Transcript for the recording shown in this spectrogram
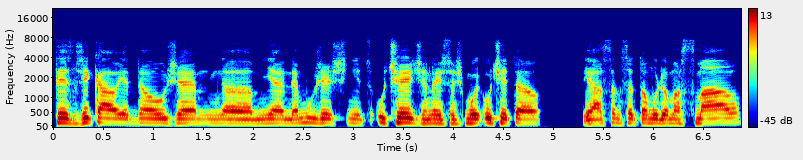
Ty jsi říkal jednou, že mě nemůžeš nic učit, že nejsi můj učitel. Já jsem se tomu doma smál,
